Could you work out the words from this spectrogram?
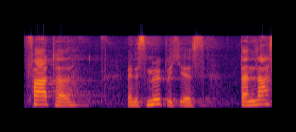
Vater, wenn es möglich ist, dann lass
